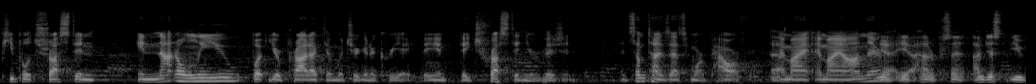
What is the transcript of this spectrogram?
people trust in in not only you but your product and what you're going to create. They they trust in your vision, and sometimes that's more powerful. am I am I on there? Yeah, yeah, hundred percent. I'm just you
